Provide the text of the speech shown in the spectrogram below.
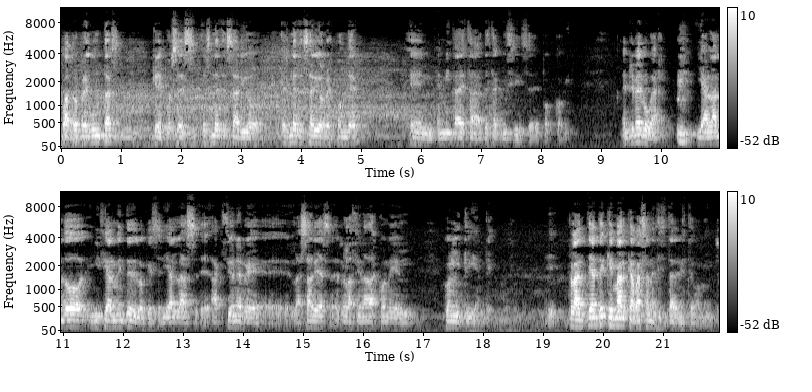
cuatro preguntas que pues es, es necesario es necesario responder en, mitad de esta, de esta crisis eh, post-COVID. En primer lugar, y hablando inicialmente de lo que serían las eh, acciones, las áreas relacionadas con el, con el cliente. Eh, planteate qué marca vas a necesitar en este momento.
